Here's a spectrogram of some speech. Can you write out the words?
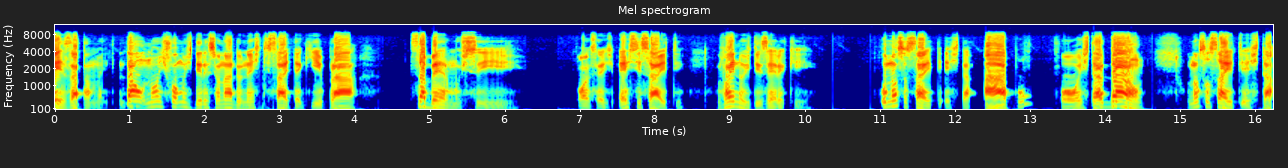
Exatamente. Então, nós fomos direcionados neste site aqui para sabermos se, ou seja, este site vai nos dizer aqui, o nosso site está up ou está down. O nosso site está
